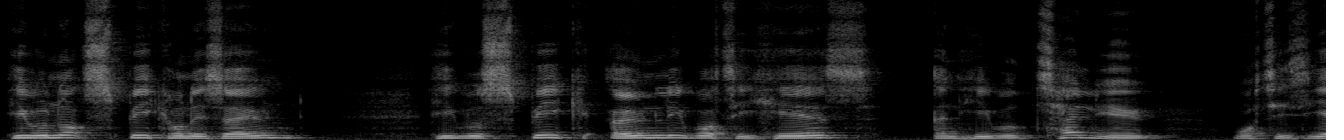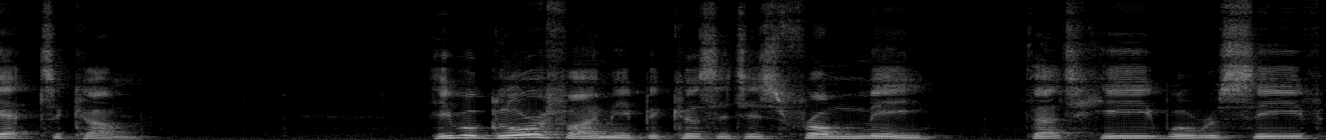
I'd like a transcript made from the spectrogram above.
He will not speak on his own. He will speak only what he hears, and he will tell you what is yet to come. He will glorify me because it is from me that he will receive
